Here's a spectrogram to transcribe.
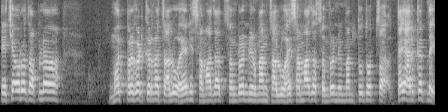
त्याच्यावरच आपलं मत प्रगट करणं चालू आहे आणि समाजात संभ्रम निर्माण चालू आहे. समाजात संभ्रम निर्माण तो तो चा काही हरकत नाही.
